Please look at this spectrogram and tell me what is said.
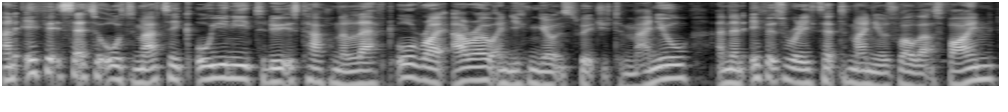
and if it's set to automatic, all you need to do is tap on the left or right arrow and you can go and switch it to manual, and then if it's already set to manual as well, that's fine.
